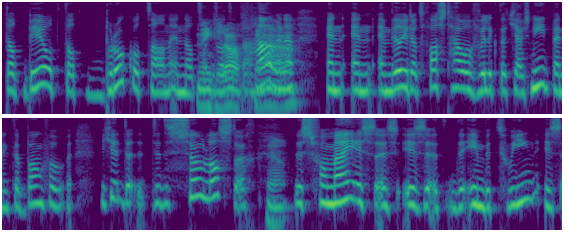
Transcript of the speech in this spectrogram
dat beeld, dat brokkelt dan en dat, dat houden ja. en, en, en wil je dat vasthouden of wil ik dat juist niet? Ben ik daar bang voor? Weet je, dit is zo lastig. Ja. Dus voor mij is, is, is het de in-between, is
